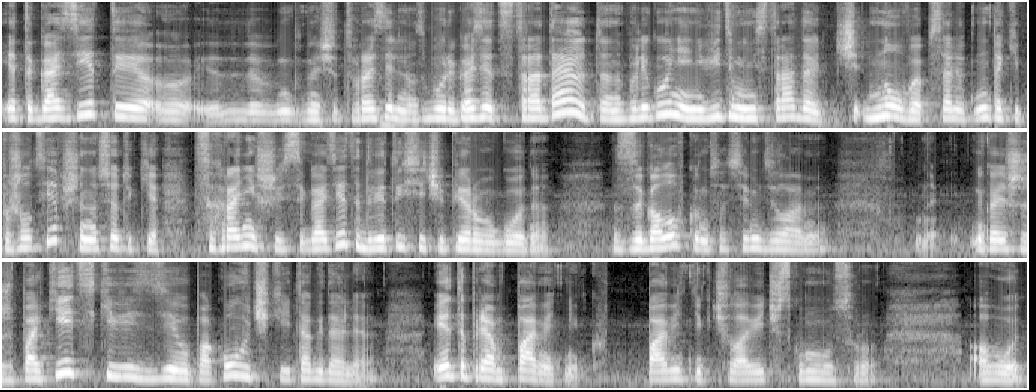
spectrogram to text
Это газеты, э, значит, в раздельном сборе газеты страдают, а на полигоне они, видимо, не страдают. Новые абсолютно, ну, такие пожелтевшие, но все-таки сохранившиеся газеты 2001 года с заголовками, со всеми делами. Ну, конечно же, пакетики везде, упаковочки и так далее. Это прям памятник, памятник человеческому мусору. Вот.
